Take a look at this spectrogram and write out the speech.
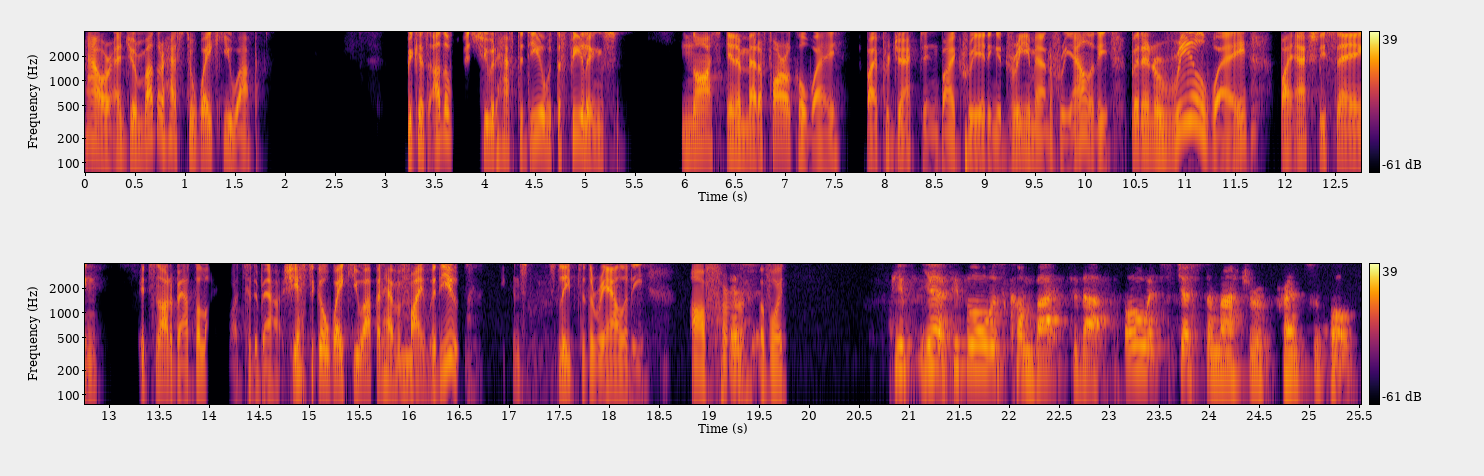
all power, and your mother has to wake you up because otherwise she would have to deal with the feelings not in a metaphorical way by projecting, by creating a dream out of reality, but in a real way by actually saying, it's not about the life, what's it about? She has to go wake you up and have a mm. fight with you. You can sleep to the reality of her it's, avoid. People, yeah, people always come back to that. Oh, it's just a matter of principle.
